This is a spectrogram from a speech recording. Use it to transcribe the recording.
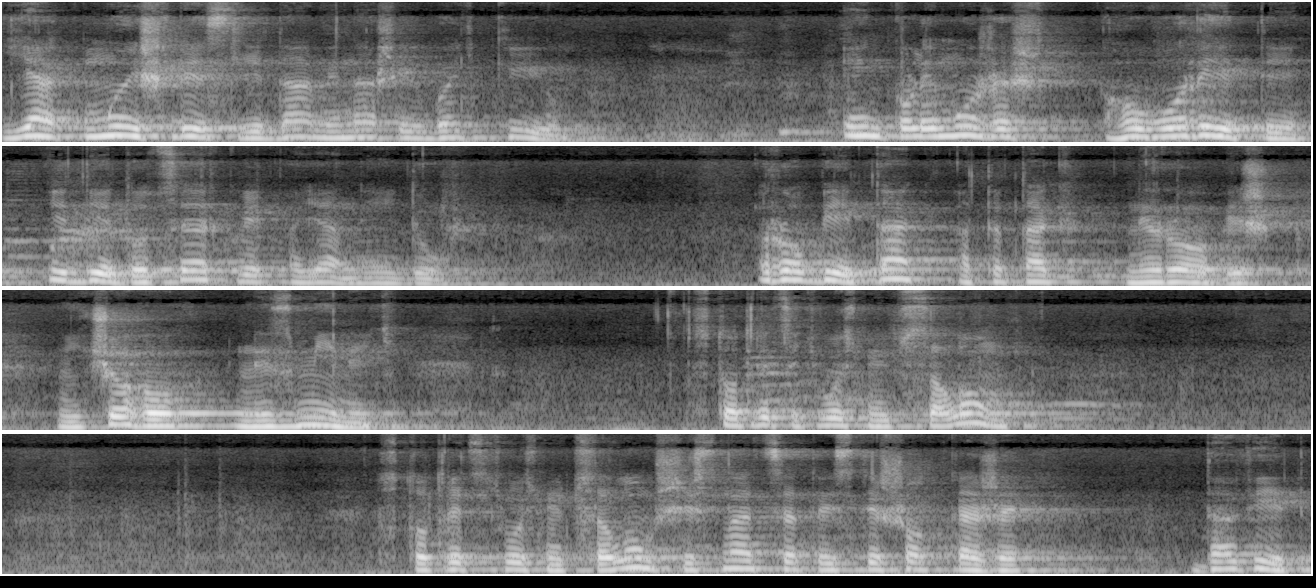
як ми йшли слідами наших батьків. Інколи можеш говорити, іди до церкви, а я не йду. Роби так, а ти так не робиш. Нічого не змінить. 138 псалом. 138 псалом, 16 стишок каже, Давид,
